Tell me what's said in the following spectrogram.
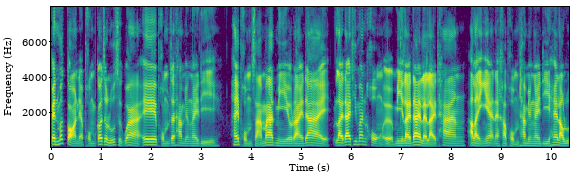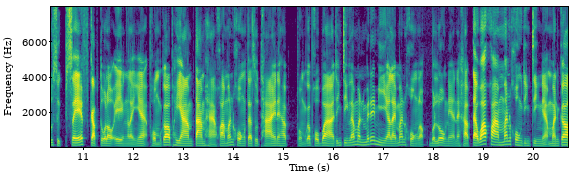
เป็นเมื่อก่อนเนี่ยผมก็จะรู้สึกว่าเออผมจะทำยังไงดี ให้ผมสามารถมีรายได้ รายได้ที่มั่นคงเออมีรายได้หลาย ๆ ทางอะไรเงี้ยนะครับผมทำยังไงดีให้เรารู้สึกเซฟกับตัวเราเองอะไรเงี้ยผมก็พยายามตามหาความมั่นคงแต่สุดท้ายนะครับผมก็พบว่าจริง ๆ แล้วมันไม่ได้มีอะไรมั่นคงหรอกบนโลกเนี่ยนะครับแต่ว่าความมั่นคงจริง ๆ เนี่ยมันก็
